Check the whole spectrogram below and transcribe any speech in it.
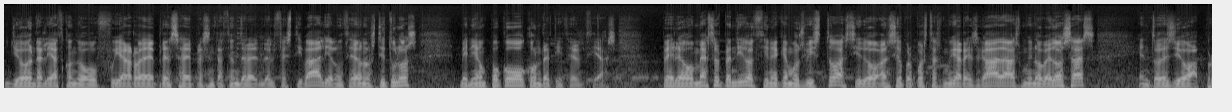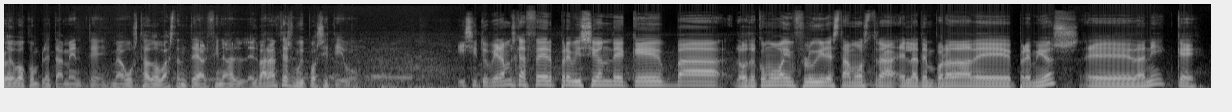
yo en realidad cuando fui a la rueda de prensa de presentación del, festival y anunciaron los títulos, venía un poco con reticencias. Pero me ha sorprendido el cine que hemos visto, ha sido, han sido propuestas muy arriesgadas, muy novedosas, entonces yo apruebo completamente, me ha gustado bastante al final, el balance es muy positivo. Y si tuviéramos que hacer previsión de qué va o de cómo va a influir esta muestra en la temporada de premios, eh, Dani, ¿qué?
